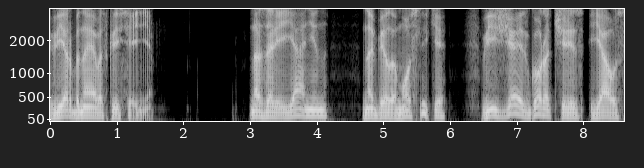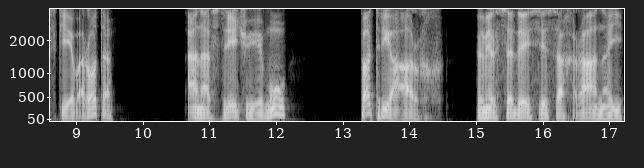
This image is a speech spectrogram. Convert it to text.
«Вербное воскресенье». Назареянин на белом ослике въезжает в город через Яузские ворота, а навстречу ему патриарх в Мерседесе с охраной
